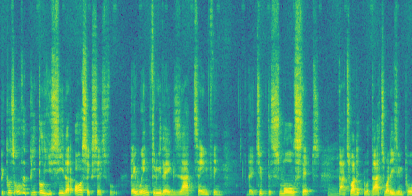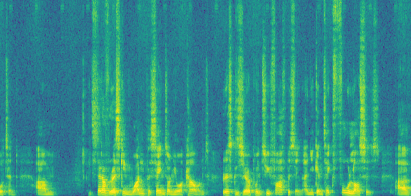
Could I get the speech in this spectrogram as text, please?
because all the people you see that are successful, they went through the exact same thing. They took the small steps. That's what it, that's what is important. Um, instead of risking one percent on your account, risk zero point two five percent, and you can take four losses uh,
